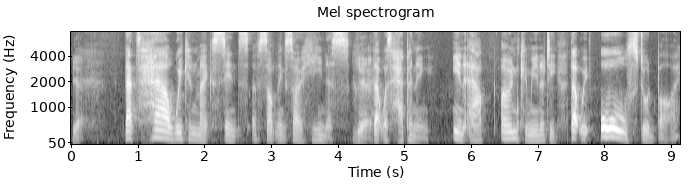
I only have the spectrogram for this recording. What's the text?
Yeah. That's how we can make sense of something so heinous Yeah. that was happening in our own community that we all stood by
